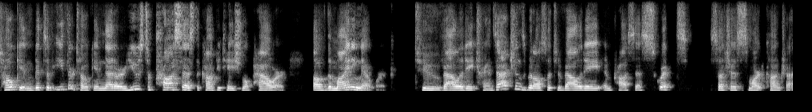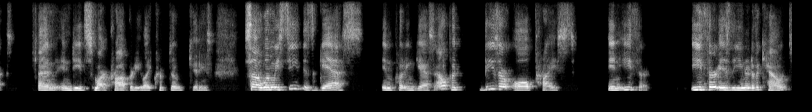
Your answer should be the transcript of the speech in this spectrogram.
token, bits of ether token that are used to process the computational power of the mining network to validate transactions, but also to validate and process scripts such as smart contracts and indeed smart property like CryptoKitties. So when we see this gas input and gas output, these are all priced in Ether. Ether is the unit of account.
